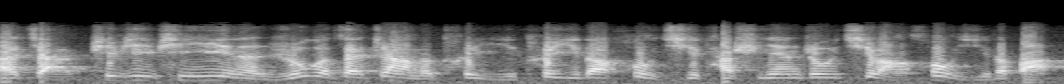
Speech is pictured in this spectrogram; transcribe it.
而甲 PPPE 呢，如果在这样的推移，推移到后期，它时间周期往后移的话，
